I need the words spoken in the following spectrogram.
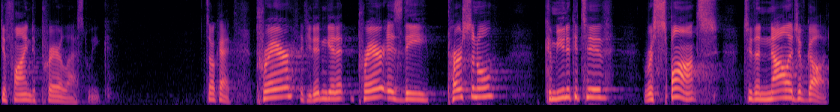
defined prayer last week? It's okay. Prayer, if you didn't get it, prayer is the personal, communicative response to the knowledge of God.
